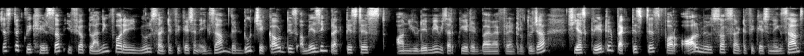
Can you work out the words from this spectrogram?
Just a quick heads up if you are planning for any Mule certification exam then do check out this amazing practice test on Udemy which are created by my friend Rutuja. She has created practice tests for all MuleSoft certification exams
